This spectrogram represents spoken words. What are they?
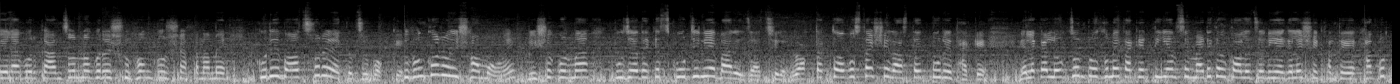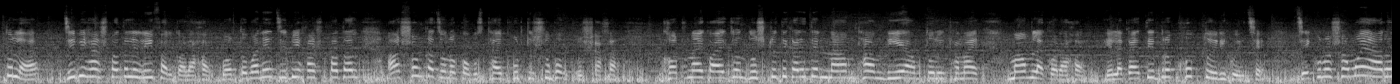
বেলাবর কাঞ্চননগরের শুভঙ্কর শাখা নামে কুড়ি বছরের এক যুবককে। শুভঙ্কর ওই সময় বিশ্বকর্মা পূজা দেখে স্কুটি নিয়ে বাড়ি যাচ্ছিল। রক্তাক্ত অবস্থায় সে রাস্তায় পড়ে থাকে। এলাকার লোকজন প্রথমে তাকে টিএমসি মেডিকেল কলেজে নিয়ে গেলে সেখান থেকে ঠাকুরতলা জিবি হাসপাতালে রেফার করা হয়। বর্তমানে জিবি হাসপাতাল আশঙ্কাজনক অবস্থায় ভর্তি শুভঙ্কর শাখা। ঘটনায় কয়েকজন দুষ্কৃতিকারীদের নাম থাম দিয়ে আমতলী থানায় মামলা করা হয়। এলাকায় তীব্র ক্ষোভ তৈরি হয়েছে। যে কোনো সময় আরও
